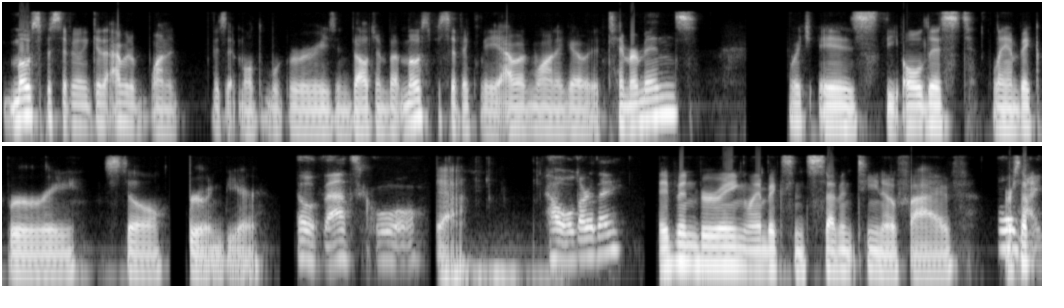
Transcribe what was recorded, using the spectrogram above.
most specifically, because I would want to visit multiple breweries in Belgium, but most specifically, I would want to go to Timmermans, which is the oldest lambic brewery still brewing beer. Oh, that's cool. Yeah, How old are they? they've been brewing lambic since 1705 Oh or oh my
